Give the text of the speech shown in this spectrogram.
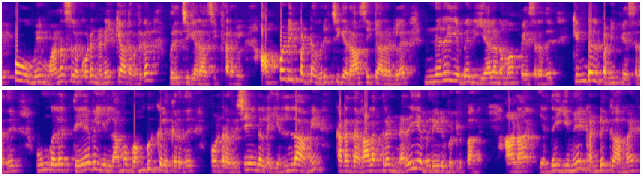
எப்பவுமே மனசுல கூட நினைக்காதவர்கள் விருச்சிக ராசிக்காரர்கள். அப்படிப்பட்ட விருச்சிக ராசிக்காரர்களை நிறைய பேர் ஏளனமா பேசுறது கிண்டல் பண்ணி பேசுறது உங்களை தேவையில்லாம வம்புக்கு இழுக்கிறது போன்ற விஷயங்கள்ல எல்லாமே கடந்த காலத்துல நிறைய பேர் ஈடுபட்டிருப்பாங்க. ஆனா எதையுமே கண்டுக்காம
